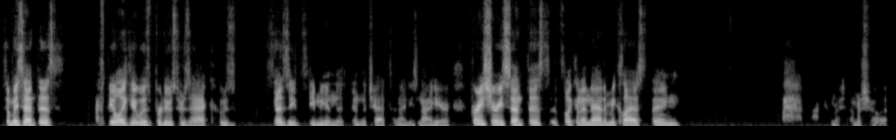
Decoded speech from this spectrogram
somebody sent this. I feel like it was producer Zach who says he'd see me in the in the chat tonight. He's not here. Pretty sure he sent this. It's like an anatomy class thing. I'm gonna, I'm gonna show it.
